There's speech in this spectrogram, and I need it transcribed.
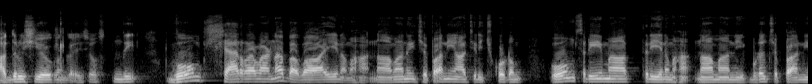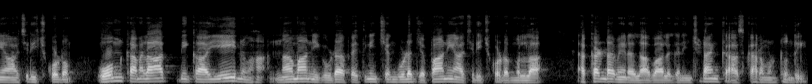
అదృశ్య యోగం కలిసి వస్తుంది. ఓం శరవణ భవాయ నమ. నామాన్ని జపాన్ని ఆచరించుకోవడం. ఓం శ్రీమాత్రి నమ. నామాన్ని కూడా జపాన్ని ఆచరించుకోవడం. ఓం కమలాత్మికాయే నమ. నామాన్ని కూడా ప్రతినిత్యం కూడా జపాన్ని ఆచరించుకోవడం వల్ల అఖండమైన లాభాలు గణించడానికి ఆస్కారం ఉంటుంది.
